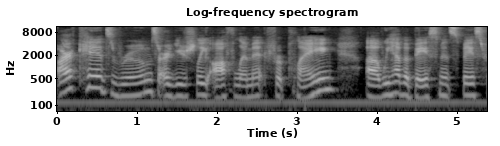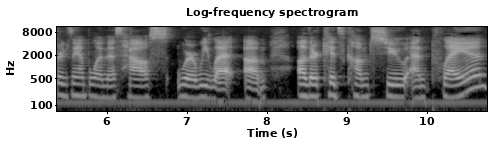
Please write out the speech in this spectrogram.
our kids' rooms are usually off limit for playing. Uh, we have a basement space, for example, in this house where we let um, other kids come to and play in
